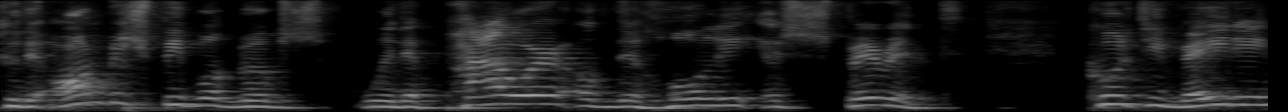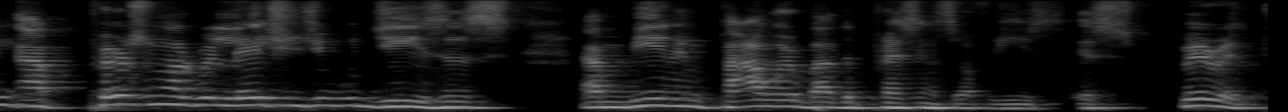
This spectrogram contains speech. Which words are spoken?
to the unreached people groups with the power of the Holy Spirit, cultivating a personal relationship with Jesus and being empowered by the presence of His Spirit.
